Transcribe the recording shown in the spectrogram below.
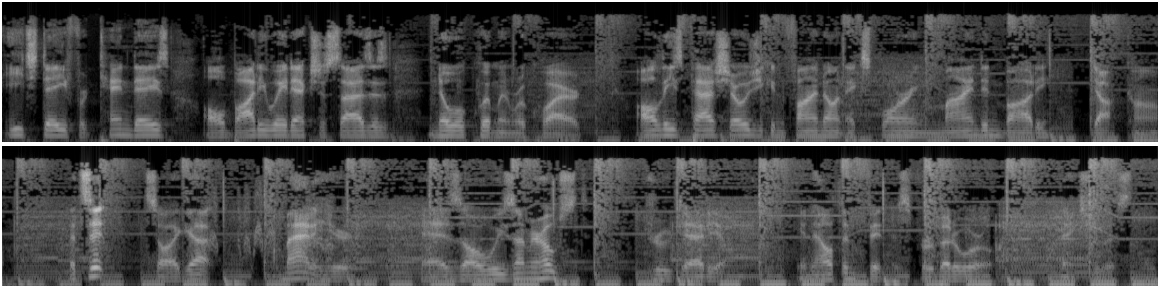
each day for 10 days, all body weight exercises, no equipment required. All these past shows you can find on exploringmindandbody.com. That's it. That's all I got. I'm out of here. As always, I'm your host, Drew Tadia, in health and fitness for a better world. Thanks for listening.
